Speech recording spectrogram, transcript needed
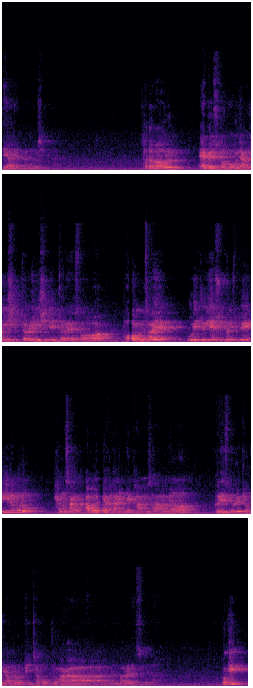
되어야 된다는 것입니다. 사도 바울은 에베소 5장 20절로 21절에서 범사에 우리 주 예수 그리스도의 이름으로 항상 아버지 하나님께 감사하며 그리스도를 경외함으로 피차 복종하라 하는 말을 했습니다. 거기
